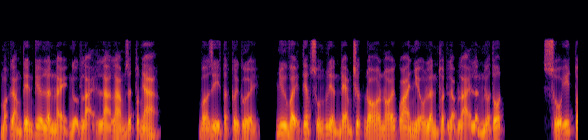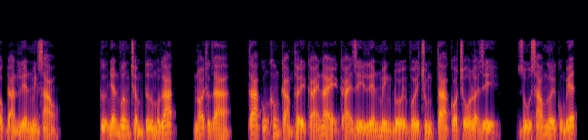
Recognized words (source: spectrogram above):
Mặc gẳng tên kia lần này ngược lại là làm rất tốt nha. Vợ gì tất cười cười, như vậy tiếp xuống liền đem trước đó nói qua nhiều lần thuật lặp lại lần nữa tốt. Số ít tộc đàn liên minh sao? Cự nhân vương trầm tư một lát, nói thực ra, ta cũng không cảm thấy cái này cái gì liên minh đối với chúng ta có chỗ lợi gì, dù sao ngươi cũng biết.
